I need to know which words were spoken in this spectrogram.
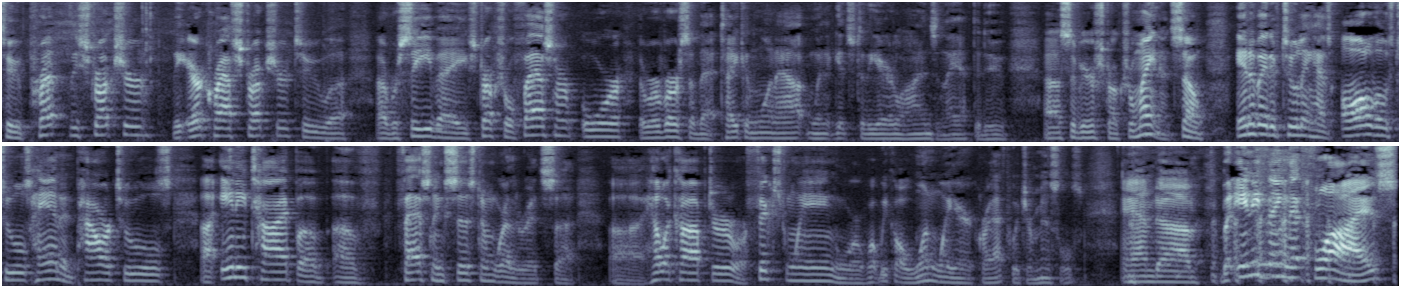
to prep the structure, the aircraft structure to uh, uh, receive a structural fastener, or the reverse of that, taking one out when it gets to the airlines and they have to do uh, severe structural maintenance. So, Innovative Tooling has all those tools, hand and power tools, uh, any type of, of fastening system, whether it's uh, helicopter or fixed wing or what we call one-way aircraft, which are missiles, and um, but anything that flies.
